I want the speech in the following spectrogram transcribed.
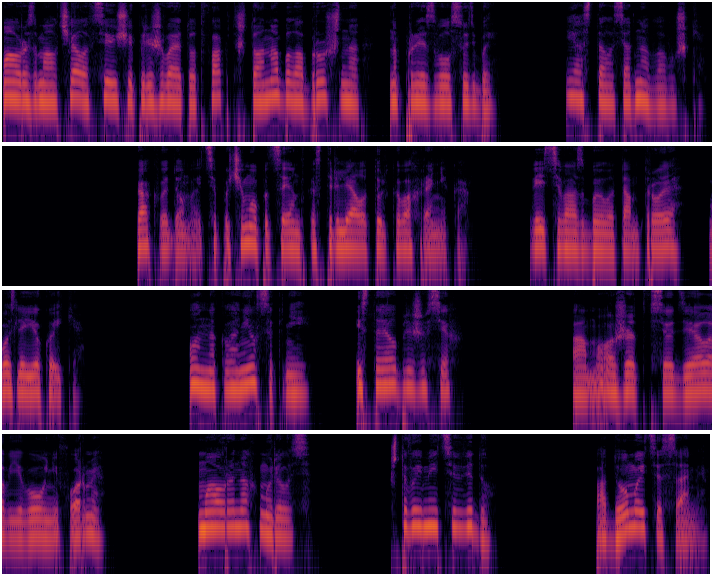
Маура замолчала, все еще переживая тот факт, что она была брошена на произвол судьбы. И осталась одна в ловушке. «Как вы думаете, почему пациентка стреляла только в охранника? Ведь вас было там трое, возле ее койки». Он наклонился к ней и стоял ближе всех. «А может, все дело в его униформе?» Маура нахмурилась. «Что вы имеете в виду?» «Подумайте сами.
